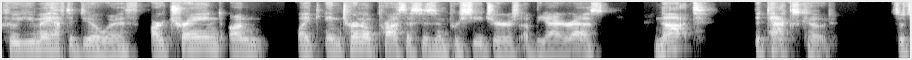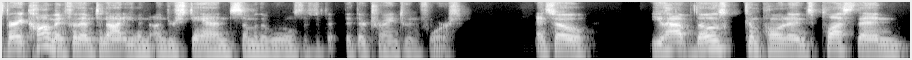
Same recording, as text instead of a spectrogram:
who you may have to deal with are trained on like internal processes and procedures of the IRS, not the tax code. So it's very common for them to not even understand some of the rules that, that they're trying to enforce. And so you have those components plus then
